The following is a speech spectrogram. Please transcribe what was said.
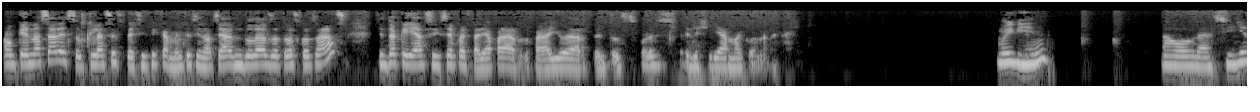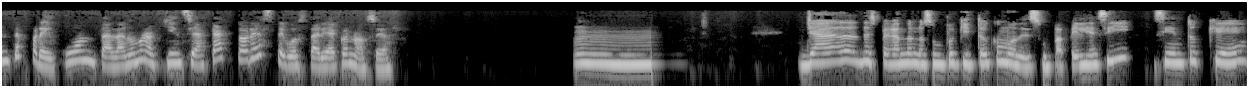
Aunque no sea de su clase específicamente, sino sean dudas de otras cosas, siento que ella sí se prestaría para, para ayudarte, entonces por eso elegiría a McGonagall. Muy bien. Ahora, siguiente pregunta, la número 15. ¿A qué actores te gustaría conocer? Mm, ya despegándonos un poquito como de su papel y así, siento que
